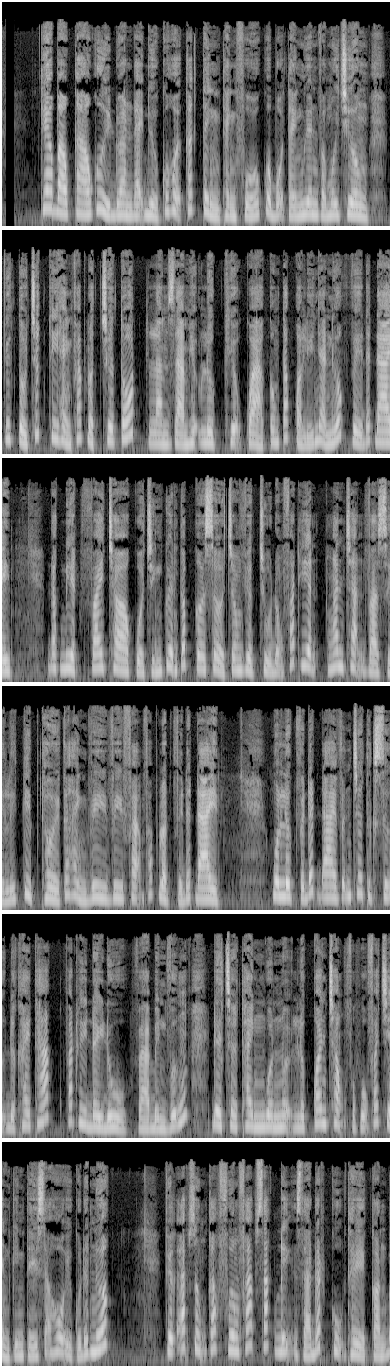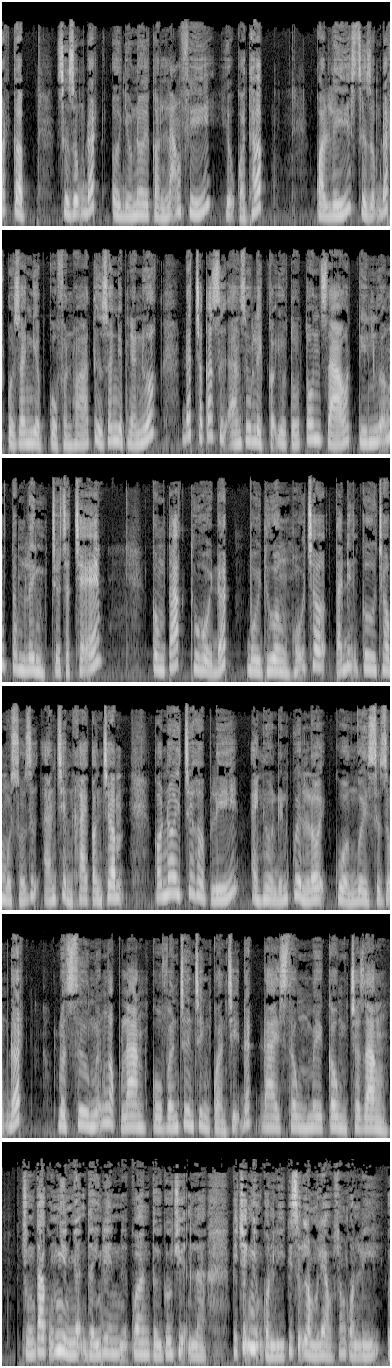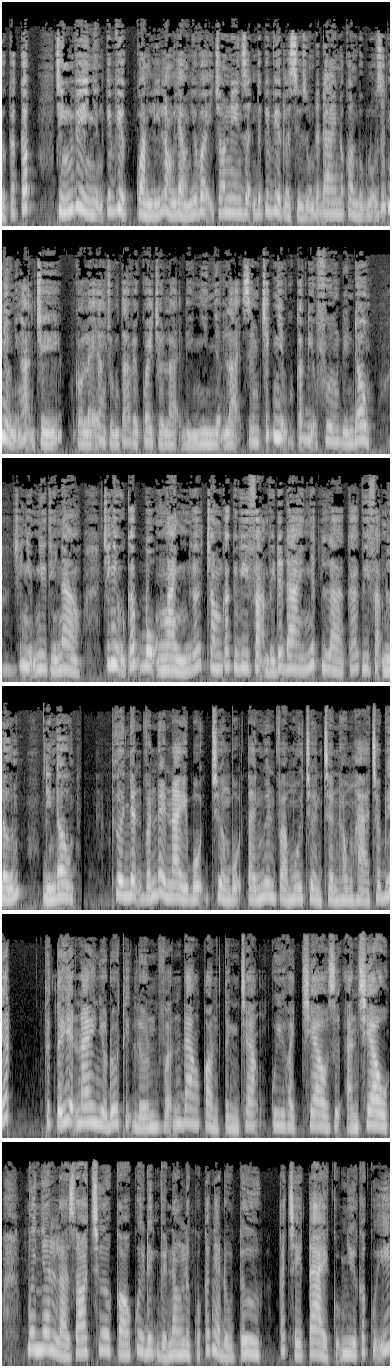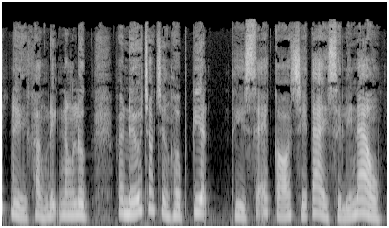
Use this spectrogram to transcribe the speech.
Theo báo cáo gửi đoàn đại biểu Quốc hội các tỉnh, thành phố của Bộ Tài nguyên và Môi trường, việc tổ chức thi hành pháp luật chưa tốt, làm giảm hiệu lực, hiệu quả công tác quản lý nhà nước về đất đai. Đặc biệt, vai trò của chính quyền cấp cơ sở trong việc chủ động phát hiện, ngăn chặn và xử lý kịp thời các hành vi vi phạm pháp luật về đất đai. Nguồn lực về đất đai vẫn chưa thực sự được khai thác, phát huy đầy đủ và bền vững để trở thành nguồn nội lực quan trọng phục vụ phát triển kinh tế xã hội của đất nước việc áp dụng các phương pháp xác định giá đất cụ thể còn bất cập, sử dụng đất ở nhiều nơi còn lãng phí, hiệu quả thấp. Quản lý sử dụng đất của doanh nghiệp cổ phần hóa từ doanh nghiệp nhà nước, đất cho các dự án du lịch có yếu tố tôn giáo, tín ngưỡng, tâm linh chưa chặt chẽ. Công tác thu hồi đất, bồi thường, hỗ trợ, tái định cư cho một số dự án triển khai còn chậm, có nơi chưa hợp lý, ảnh hưởng đến quyền lợi của người sử dụng đất. Luật sư Nguyễn Ngọc Lan, cố vấn chương trình quản trị đất đai sông Mê Công cho rằng chúng ta cũng nhìn nhận thấy liên quan tới câu chuyện là cái trách nhiệm quản lý cái sự lỏng lẻo trong quản lý ở các cấp. Chính vì những cái việc quản lý lỏng lẻo như vậy cho nên dẫn tới cái việc là sử dụng đất đai nó còn bộc lộ rất nhiều những hạn chế. Có lẽ là chúng ta phải quay trở lại để nhìn nhận lại xem trách nhiệm của các địa phương đến đâu trách nhiệm như thế nào trách nhiệm của các bộ ngành nữa trong các cái vi phạm về đất đai nhất là các vi phạm lớn đến đâu. Thừa nhận vấn đề này, Bộ trưởng Bộ Tài nguyên và Môi trường Trần Hồng Hà cho biết, Thực tế hiện nay, nhiều đô thị lớn vẫn đang còn tình trạng quy hoạch treo, dự án treo. Nguyên nhân là do chưa có quy định về năng lực của các nhà đầu tư, các chế tài cũng như các quỹ để khẳng định năng lực. Và nếu trong trường hợp kiện thì sẽ có chế tài xử lý nào.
